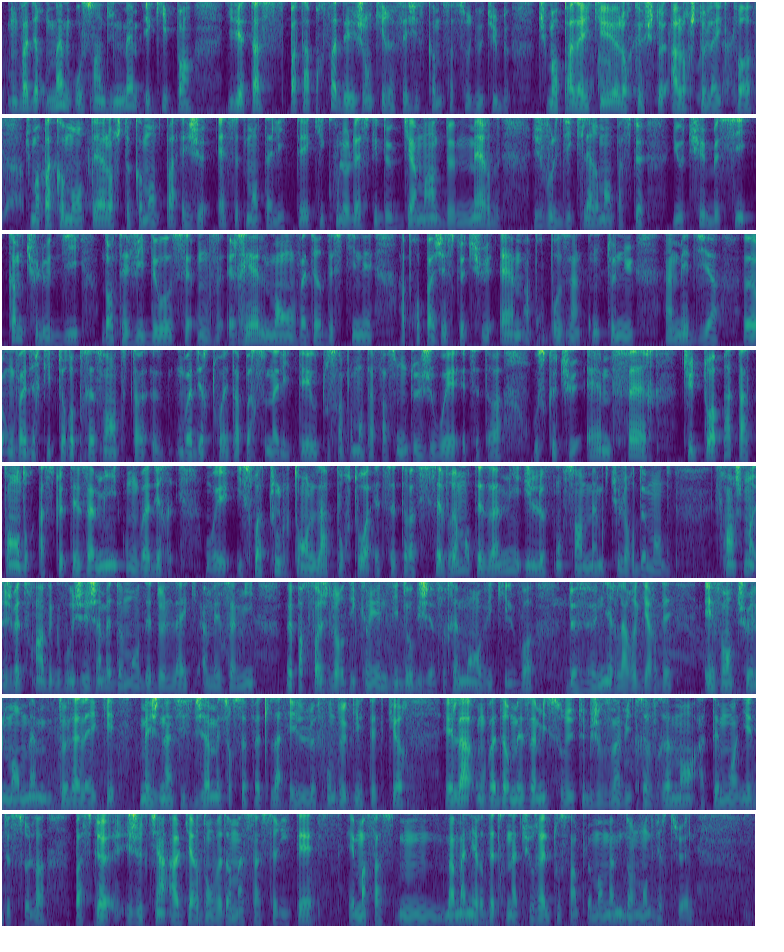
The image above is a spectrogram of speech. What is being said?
on va dire même au sein d'une même équipe, hein, il y a as parfois des gens qui réfléchissent comme ça sur YouTube. Tu m'as pas liké alors que je te, alors je te like pas. Tu m'as pas commenté alors je te commente pas. Et je hais cette mentalité qui coulolesque de gamin de merde. Je vous le dis clairement parce que YouTube, si comme tu le dis dans tes vidéos, c'est réellement on va dire destiné à propager ce que tu aimes, à proposer un contenu, un média, euh, on va dire qui te représente, euh, on va dire toi et ta personnalité ou tout simplement ta façon de jouer, etc. Ou ce que tu aimes faire. Tu ne dois pas t'attendre à ce que tes amis, on va dire, ils soient tout le temps là pour toi, etc. Si c'est vraiment tes amis, ils le font sans même que tu leur demandes. Franchement, je vais être franc avec vous, j'ai jamais demandé de like à mes amis, mais parfois je leur dis quand il y a une vidéo que j'ai vraiment envie qu'ils voient, de venir la regarder, éventuellement même de la liker, mais je n'insiste jamais sur ce fait-là et ils le font de gaieté de cœur. Et là, on va dire mes amis sur YouTube, je vous inviterai vraiment à témoigner de cela parce que je tiens à garder, on ma sincérité et ma, ma manière d'être naturelle, tout simplement, même dans le monde virtuel.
